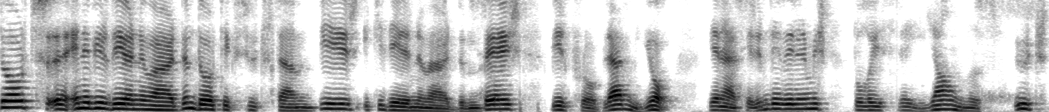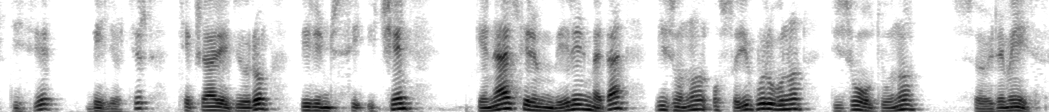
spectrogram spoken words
4 e, n'e bir değerini verdim. 4 eksi 3'ten 1, 2 değerini verdim. 5, bir problem yok. Genel terim de verilmiş. Dolayısıyla yalnız 3 dizi belirtir. Tekrar ediyorum. Birincisi için genel terim verilmeden biz onun o sayı grubunun dizi olduğunu söylemeyiz.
